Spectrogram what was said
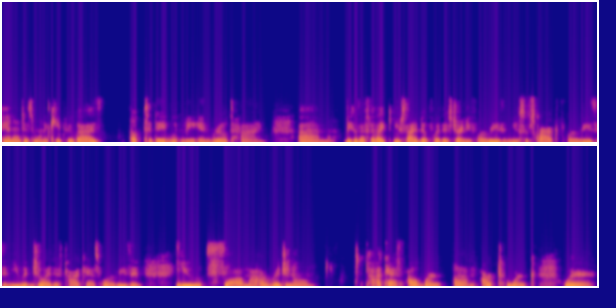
And I just want to keep you guys up to date with me in real time. Um, because I feel like you signed up for this journey for a reason. You subscribed for a reason. You enjoy this podcast for a reason. You saw my original podcast artwork, um, artwork where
